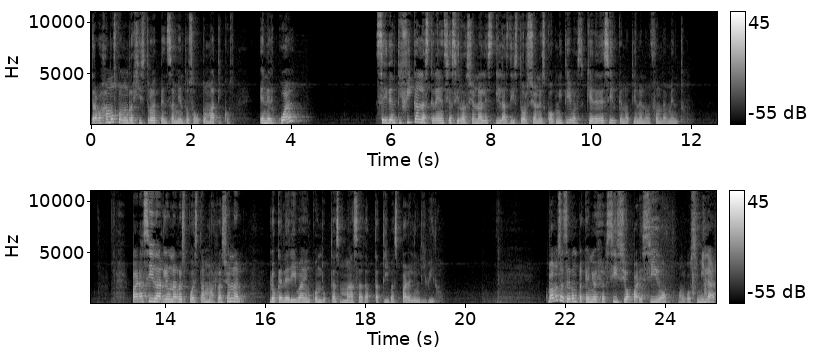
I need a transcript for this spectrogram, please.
trabajamos con un registro de pensamientos automáticos, en el cual se identifican las creencias irracionales y las distorsiones cognitivas, quiere decir que no tienen un fundamento, para así darle una respuesta más racional, lo que deriva en conductas más adaptativas para el individuo. Vamos a hacer un pequeño ejercicio parecido, algo similar,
